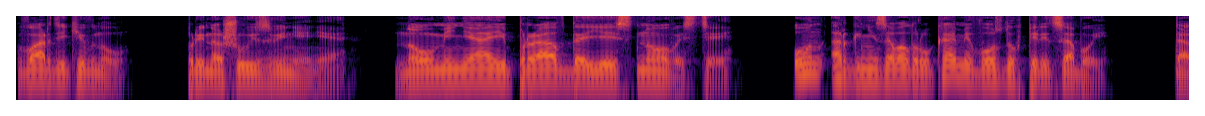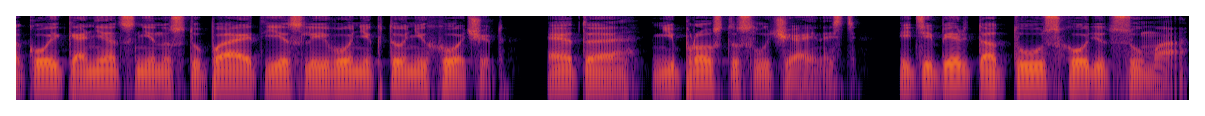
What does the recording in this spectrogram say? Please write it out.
Варди кивнул. «Приношу извинения. Но у меня и правда есть новости». Он организовал руками воздух перед собой. «Такой конец не наступает, если его никто не хочет. Это не просто случайность. И теперь тату сходит с ума.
